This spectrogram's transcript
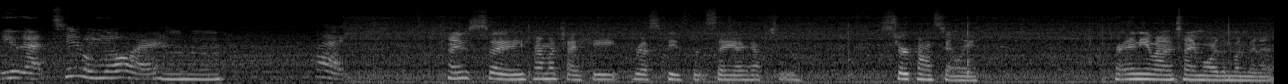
we'll... You got two more. Mm-hmm. Hey. I just say how much I hate recipes that say I have to stir constantly for any amount of time more than one minute.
